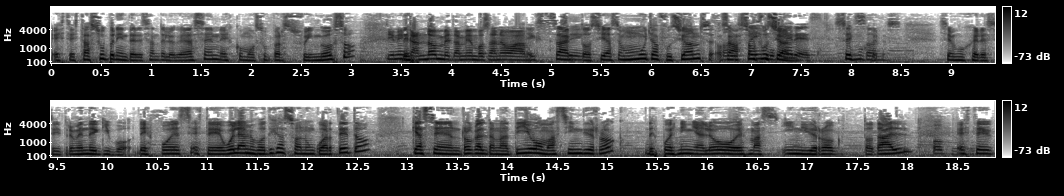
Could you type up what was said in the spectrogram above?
Este está súper interesante lo que hacen, es como súper swingoso. Tienen candombe también, bossa nova. Exacto, sí. hacen mucha fusión, o sea, son seis fusión. mujeres. Seis Son. mujeres. Seis mujeres, sí, tremendo equipo. Después, este, Vuelan los Botijas son un cuarteto que hacen rock alternativo más indie rock. Después Niña Lobo es más indie rock total. Pop. Este,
